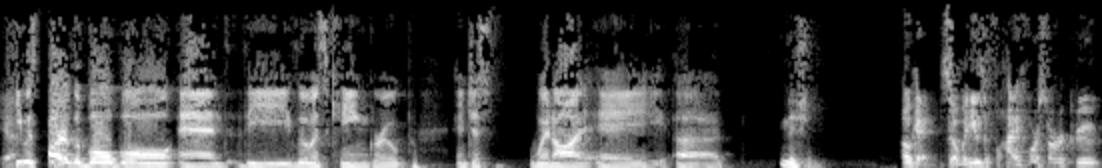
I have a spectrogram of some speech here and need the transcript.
Yeah. He was part of the Bol Bol and the Louis King group and just went on a, uh, mission. Okay, so, but he was a high four-star recruit,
